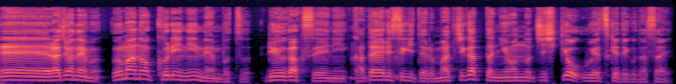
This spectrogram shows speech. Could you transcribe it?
えーラジオネーム馬の栗に念仏。留学生に偏りすぎてる間違った日本の知識を植え付けてください。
